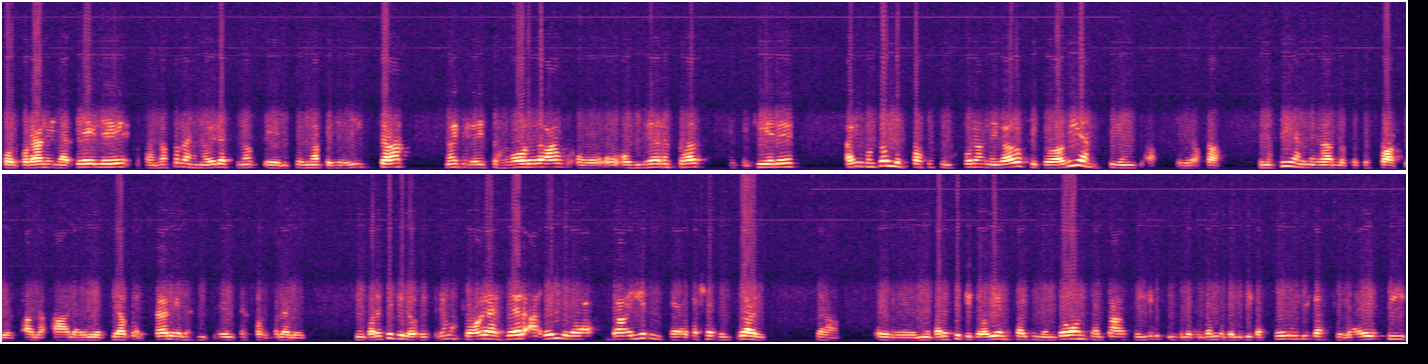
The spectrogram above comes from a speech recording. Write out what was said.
corporal en la tele, o sea, no son las novelas, sino no sé, una periodista, no hay periodistas gordas o, o, diversas, que se quiere. Hay un montón de espacios que nos fueron negados que todavía nos siguen, eh, o sea, que nos siguen negando esos espacios a la, a la diversidad corporal y a las diferencias corporales. Me parece que lo que tenemos que ahora es ver a dónde va, a ir nuestra batalla cultural. O sea, eh, me parece que todavía nos falta un montón, falta seguir implementando políticas públicas, que la ESI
